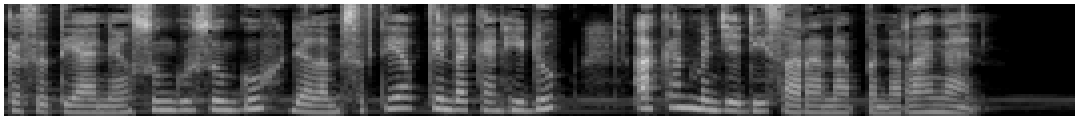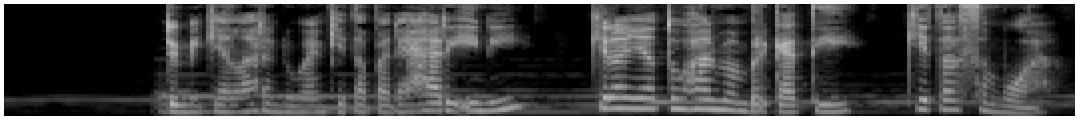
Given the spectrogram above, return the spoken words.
Kesetiaan yang sungguh-sungguh dalam setiap tindakan hidup akan menjadi sarana penerangan. Demikianlah renungan kita pada hari ini. Kiranya Tuhan memberkati kita semua.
